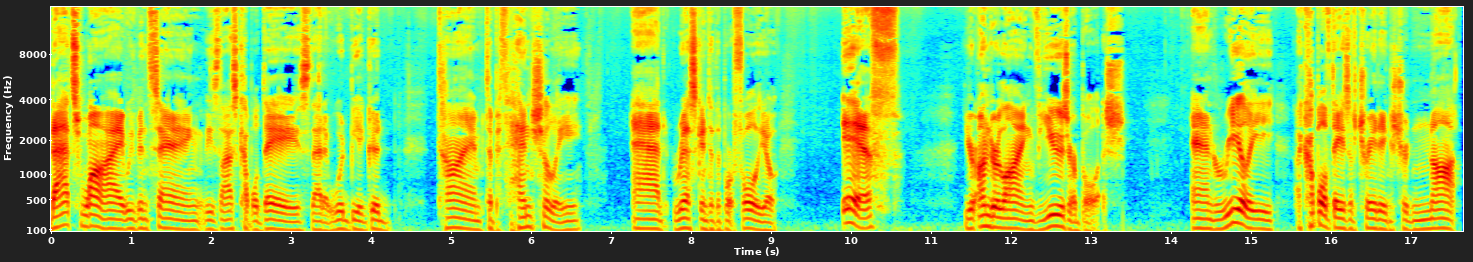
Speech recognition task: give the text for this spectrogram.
That's why we've been saying these last couple days that it would be a good time to potentially add risk into the portfolio if your underlying views are bullish. And really, a couple of days of trading should not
